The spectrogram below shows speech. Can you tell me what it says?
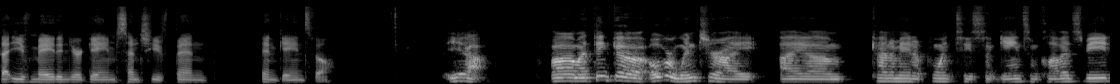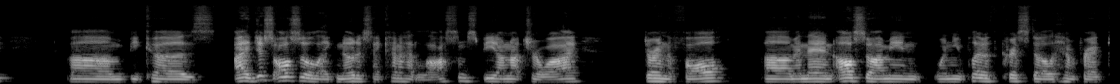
that you've made in your game since you've been in Gainesville? Yeah, um, I think uh, over winter I I um, kind of made a point to gain some club head speed um, because I just also like noticed I kind of had lost some speed. I'm not sure why during the fall. Um, and then also, I mean, when you play with Christo Lamprecht,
